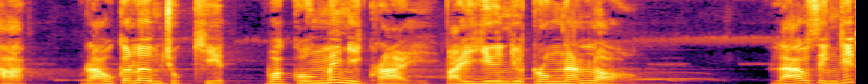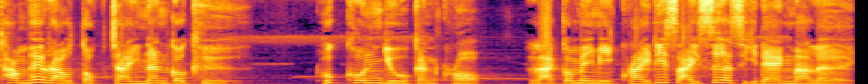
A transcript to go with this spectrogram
พัก เราก็เริ่มฉุกคิดว่าคงไม่มีใครไปยืนอยู่ตรงนั้นหรอก แล้วสิ่งที่ทำให้เราตกใจนั่นก็คือ ทุกคนอยู่กันครบ และก็ไม่มีใครที่ใส่เสื้อสีแดงมาเลย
